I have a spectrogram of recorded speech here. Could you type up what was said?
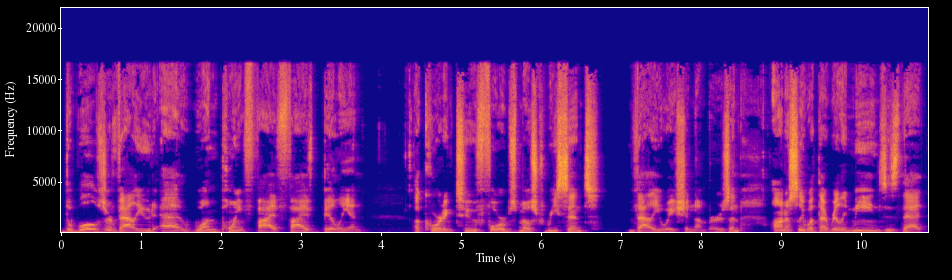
the Wolves are valued at 1.55 billion, according to Forbes' most recent valuation numbers. And honestly, what that really means is that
